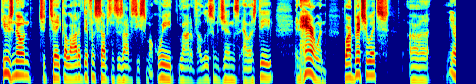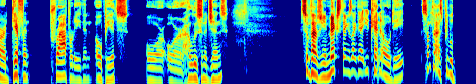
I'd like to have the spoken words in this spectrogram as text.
He was known to take a lot of different substances, obviously smoke weed, a lot of hallucinogens, LSD, and heroin. Barbiturates, uh, you know, are a different property than opiates or or hallucinogens. Sometimes when you mix things like that, you can OD. Sometimes people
